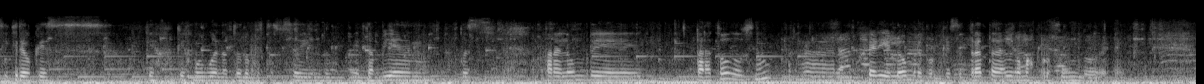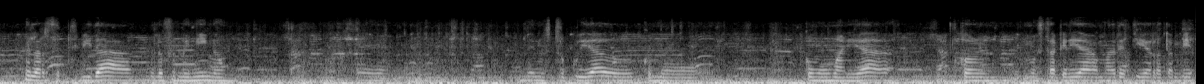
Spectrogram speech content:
sí creo que es, que, muy bueno todo lo que está sucediendo. Y también, pues, para el hombre, para todos, ¿no? Para la mujer y el hombre, porque se trata de algo más profundo, de, la receptividad, de lo femenino, de nuestro cuidado como, como humanidad con nuestra querida Madre Tierra también.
